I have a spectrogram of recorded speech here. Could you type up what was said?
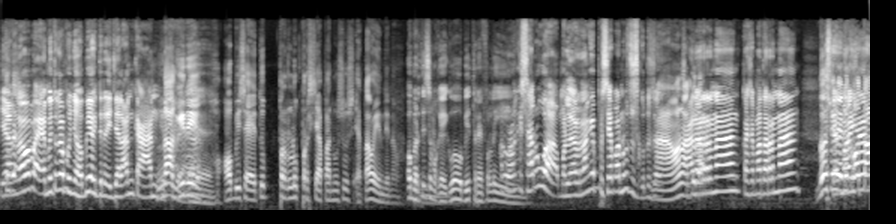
ya. Enggak apa-apa, Em itu kan punya hobi yang tidak dijalankan. Enggak gitu. gini, Eh. hobi saya itu perlu persiapan khusus. Ya tahu ya intinya. Oh berarti sama kayak gue hobi traveling. Kalau orangnya sarua, model renangnya persiapan khusus kudu. Nah, atuh Kala da- renang, kacamata renang. Gue sudah di kota,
